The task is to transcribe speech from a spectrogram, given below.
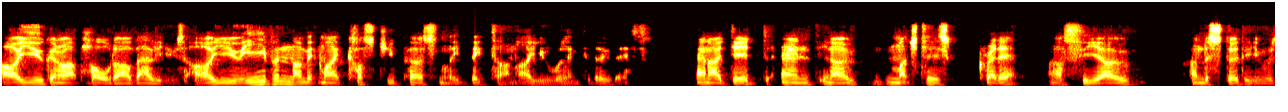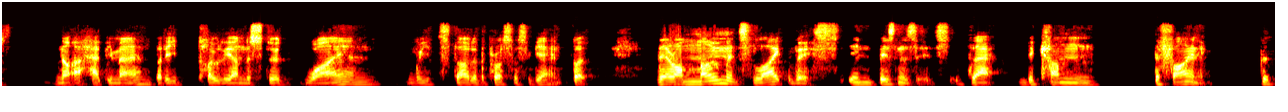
are you going to uphold our values? Are you, even though it might cost you personally big time, are you willing to do this? And I did. And, you know, much to his credit, our CEO understood. He was not a happy man, but he totally understood why. And we started the process again. But there are moments like this in businesses that become defining. That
